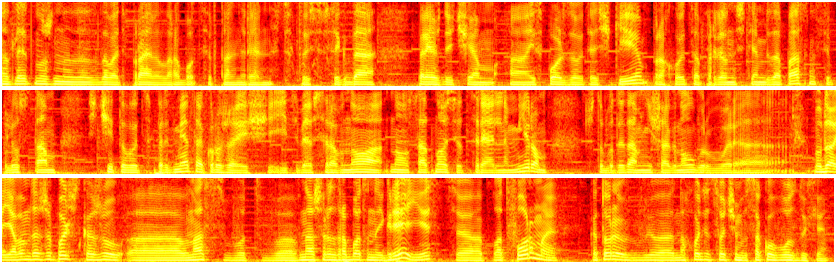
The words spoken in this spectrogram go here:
Но для этого нужно сдавать правила работы с виртуальной реальностью. То есть всегда, прежде чем а, использовать очки, проходится определенная система безопасности, плюс там считываются предметы окружающие, и тебя все равно ну, соотносят с реальным миром, чтобы ты там не шагнул, грубо говоря. Ну да, я вам даже больше скажу. э, У нас вот в, нашей разработанной игре есть э, платформы, которые э, находятся очень высоко в воздухе.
